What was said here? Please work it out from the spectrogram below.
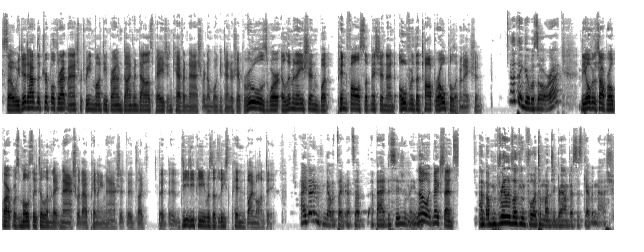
So we did have the triple threat match between Monty Brown, Diamond Dallas Page, and Kevin Nash for number one contendership. Rules were elimination, but pinfall submission and over the top rope elimination. I think it was alright. The over the top rope part was mostly to eliminate Nash without pinning Nash. It, it like the, the DDP was at least pinned by Monty. I don't even think that was like that's a, a bad decision either. No, it makes sense. I'm, I'm really looking forward to Monty Brown versus Kevin Nash.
